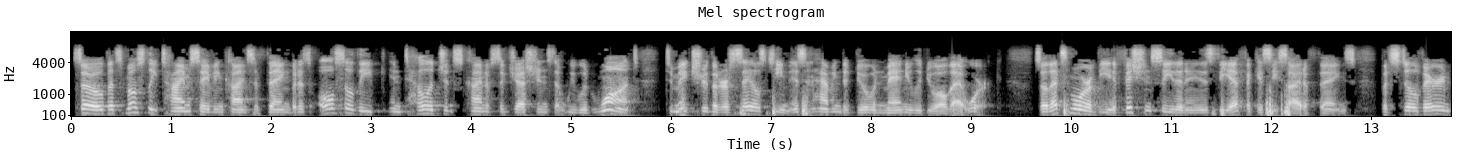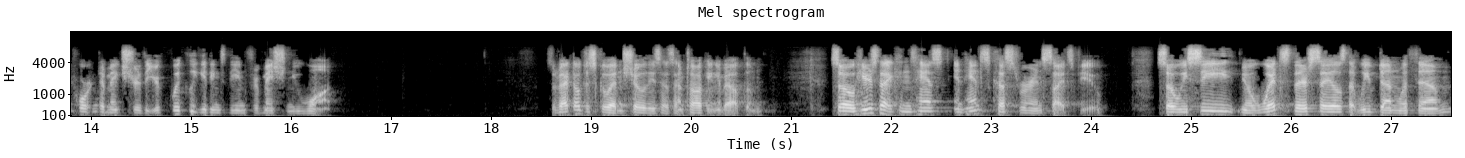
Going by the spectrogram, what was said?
So that's mostly time-saving kinds of thing, but it's also the intelligence kind of suggestions that we would want to make sure that our sales team isn't having to do and manually do all that work. So that's more of the efficiency than it is the efficacy side of things, but still very important to make sure that you're quickly getting to the information you want. So in fact, I'll just go ahead and show these as I'm talking about them. So here's that enhanced, enhanced customer insights view. So we see, you know, what's their sales that we've done with them,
